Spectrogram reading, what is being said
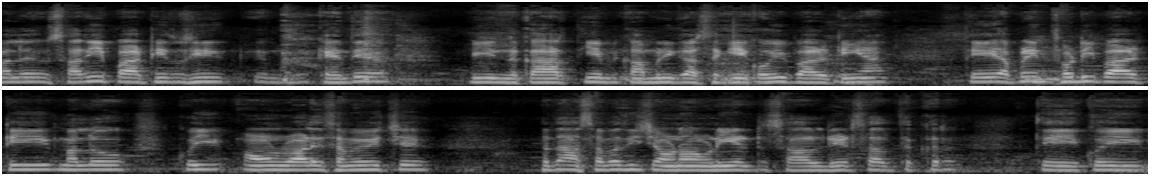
ਮਤਲਬ ਸਾਰੀਆਂ ਪਾਰਟੀਆਂ ਤੁਸੀਂ ਕਹਿੰਦੇ ਹੋ ਵੀ ਨਕਾਰਤੀਆਂ ਵੀ ਕੰਮ ਨਹੀਂ ਕਰ ਸਕੀਆਂ ਕੋਈ ਪਾਰਟੀਆਂ, ਤੇ ਆਪਣੀ ਤੁਹਾਡੀ ਪਾਰਟੀ ਮੰਨ ਲਓ ਕੋਈ ਆਉਣ ਵਾਲੇ ਸਮੇਂ ਵਿੱਚ ਵਿਧਾਨ ਸਭਾ ਦੀ ਚੋਣਾਂ ਆਉਣੀਆਂ ਸਾਲ, ਡੇਢ ਸਾਲ ਤੱਕ, ਤੇ ਕੋਈ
